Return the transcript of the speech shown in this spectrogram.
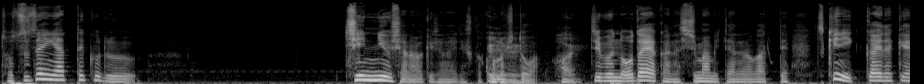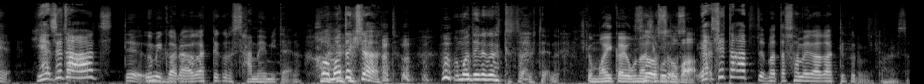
突然やってくる侵入者なわけじゃないですかこの人は。ええはい。自分の穏やかな島みたいなのがあって月に1回だけ「痩せた!」っつって海から上がってくるサメみたいな「あまた来た!」あまたいなくなってた」みたいなしかも毎回同じ言葉。そう痩せた!」っつってまたサメが上がってくるみたいなさ、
